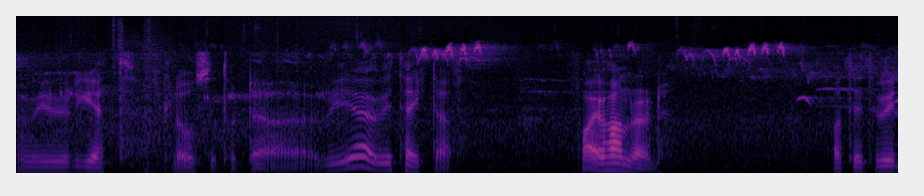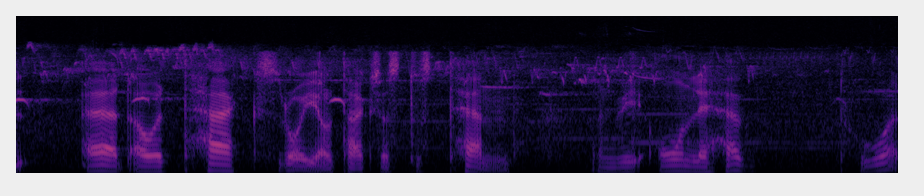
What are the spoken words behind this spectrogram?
And we will get closer to the... Yeah, we take that. 500. But it will add our tax, royal taxes to 10. And we only have 12.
